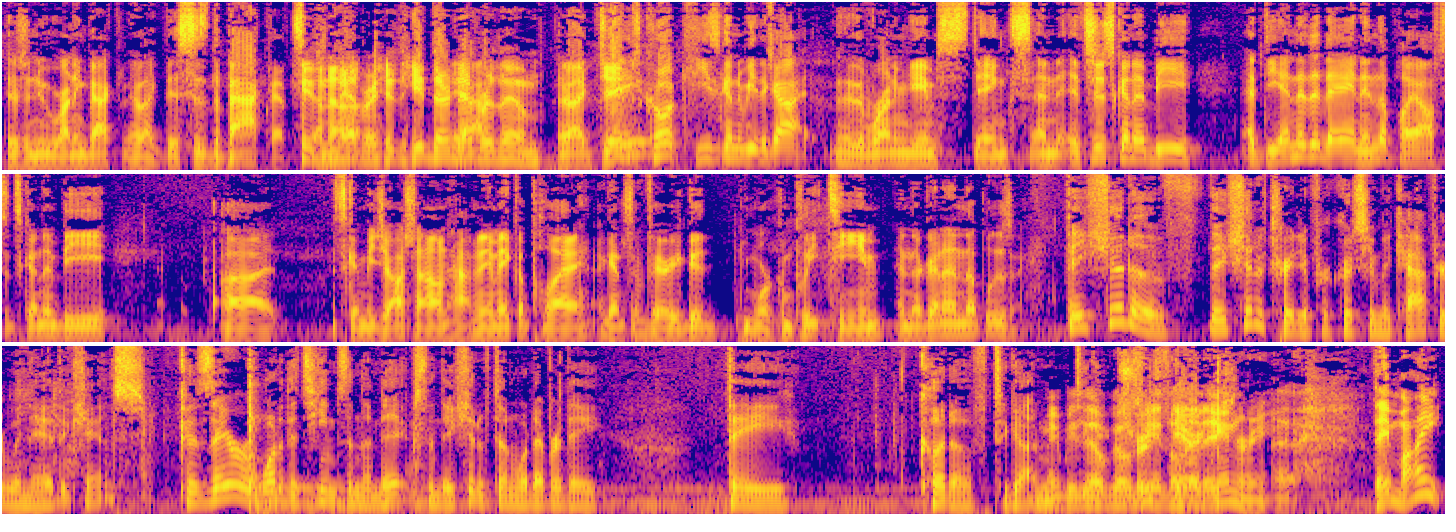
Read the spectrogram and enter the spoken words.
there's a new running back, and they're like, this is the back that's gonna. never- they're never them. They're like James Cook. He's going to be the guy. The running game stinks, and it's just going to be at the end of the day and in the playoffs. It's going to be. Uh, it's going to be Josh Allen having to make a play against a very good, more complete team, and they're going to end up losing. They should have. They should have traded for Christian McCaffrey when they had the chance because they were one of the teams in the mix, and they should have done whatever they they could have to gotten. Maybe to they'll go get Truthfully, Derrick Henry. uh, they might,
